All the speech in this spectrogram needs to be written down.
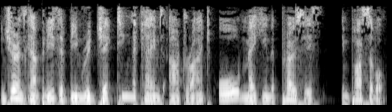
Insurance companies have been rejecting the claims outright or making the process impossible.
